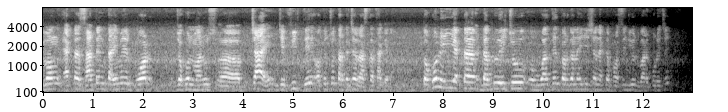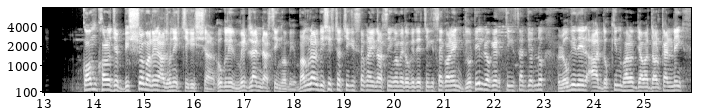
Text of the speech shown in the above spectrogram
এবং একটা সার্টেন টাইমের পর যখন মানুষ চায় যে ফিরতে, অথচ তার কাছে রাস্তা থাকে না। তখন এই একটা ডাব্লিউএইচও ওয়ার্ল্ড হেলথ অর্গানাইজেশন একটা প্রসিডিওর বার করেছে। কম খরচে বিশ্বমানের আধুনিক চিকিৎসার হুগলির মিডল্যান্ড নার্সিংহোমে বাংলার বিশিষ্ট চিকিৎসকরা এই নার্সিংহোমে রোগীদের চিকিৎসা করেন। জটিল রোগের চিকিৎসার জন্য রোগীদের আর দক্ষিণ ভারত যাওয়ার দরকার নেই।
